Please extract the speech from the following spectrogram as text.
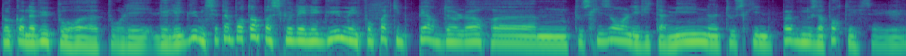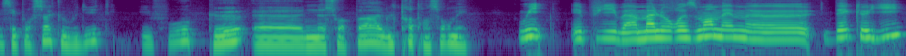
Donc on a vu pour, pour les, les légumes, c'est important parce que les légumes, il ne faut pas qu'ils perdent de leur, tout ce qu'ils ont, les vitamines, tout ce qu'ils peuvent nous apporter. C'est pour ça que vous dites il faut que euh, ne soit pas ultra transformé. Oui, et puis bah, malheureusement, même euh, dès cueillis,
